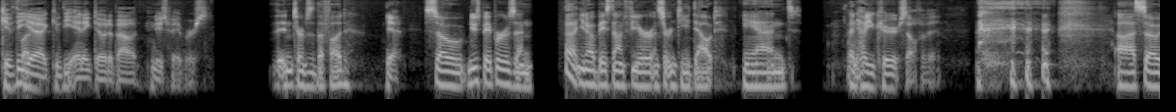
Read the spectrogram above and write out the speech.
Give the uh, give the anecdote about newspapers in terms of the FUD. Yeah. So newspapers and uh, you know based on fear, uncertainty, doubt, and and how you cure yourself of it. uh, so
